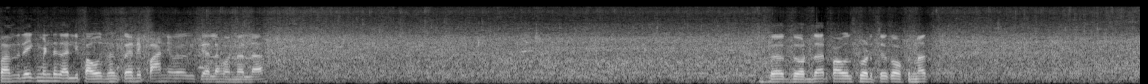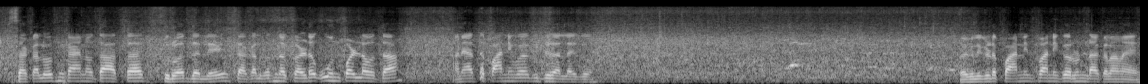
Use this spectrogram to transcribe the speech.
पंधरा एक मिनटं झाली पाऊस लागतो आणि पाणी वगैरे त्याला होणारला तर जोरदार पाऊस पडतोय कोकणात. सकाळपासून काय नव्हता आता सुरुवात झाली. सकाळपासून कडक ऊन पडला होता. आणि आता पाणी वगैरे किती झाला आहे तो? सगळीकडे पाणीच पाणी करून टाकला नाही.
